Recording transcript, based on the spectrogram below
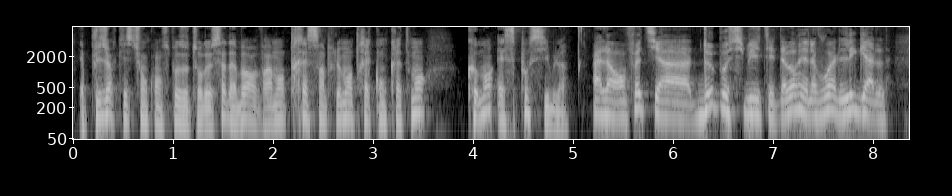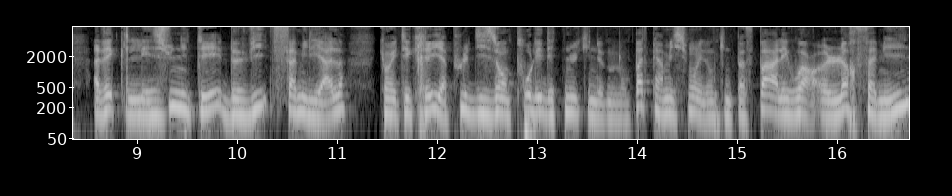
Il y a plusieurs questions qu'on se pose autour de ça. D'abord, vraiment très simplement, très concrètement, comment est-ce possible? Alors en fait, il y a deux possibilités. D'abord, il y a la voie légale. avec les unités de vie familiale qui ont été créées il y a plus de dix ans pour les détenus qui n'ont pas de permission et donc qui ne peuvent pas aller voir leur famille.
